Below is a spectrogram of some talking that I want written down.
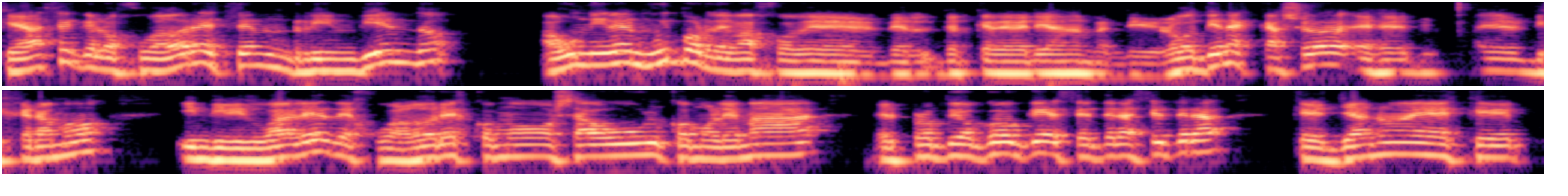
que hace que los jugadores estén rindiendo a un nivel muy por debajo del que deberían rendir. Luego tienes casos, eh, eh, dijéramos, individuales de jugadores como Saúl, como Lemar, el propio Coque, etcétera, etcétera, que ya no es que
